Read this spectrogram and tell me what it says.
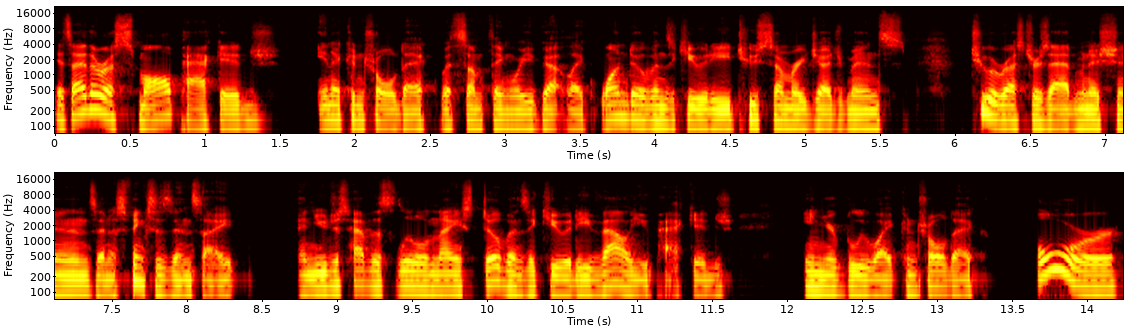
It's either a small package in a control deck with something where you've got like one Dovin's Acuity, two Summary Judgments, two Arrester's Admonitions, and a Sphinx's Insight, and you just have this little nice Dovin's Acuity value package in your blue white control deck. Or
